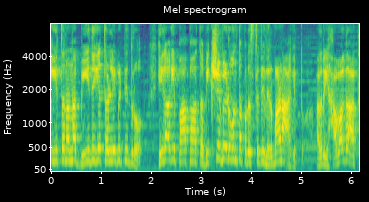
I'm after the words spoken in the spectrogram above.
ಈತನನ್ನ ಬೀದಿಗೆ ತಳ್ಳಿಬಿಟ್ಟಿದ್ರು. ಹೀಗಾಗಿ ಪಾಪ ಆತ ಭಿಕ್ಷೆ ಬೇಡುವಂಥ ಪರಿಸ್ಥಿತಿ ನಿರ್ಮಾಣ ಆಗಿತ್ತು. ಆದರೆ ಯಾವಾಗ ಆತ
